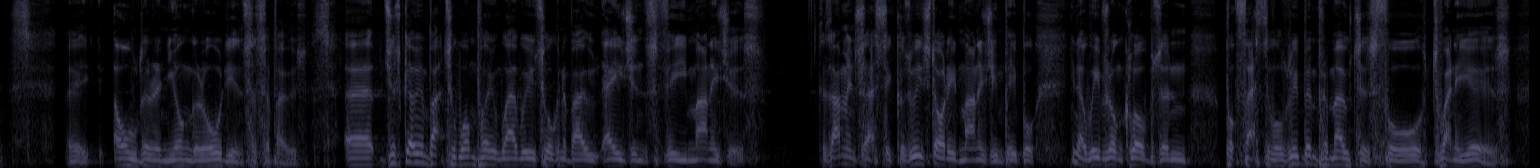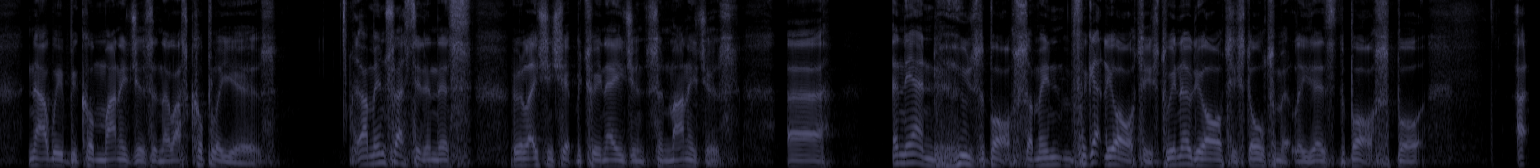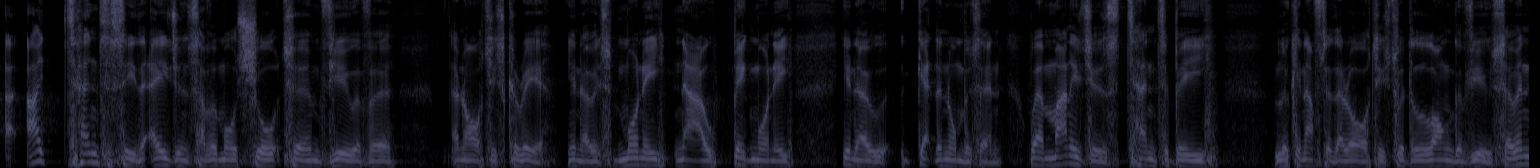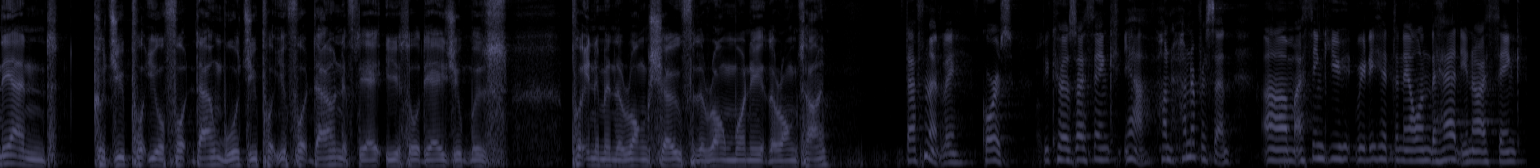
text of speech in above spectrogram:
Older and younger audience, I suppose. Uh, just going back to one point where we were talking about agents v managers, because I'm interested because we started managing people. You know, we've run clubs and put festivals. We've been promoters for 20 years. Now we've become managers in the last couple of years. I'm interested in this relationship between agents and managers. Uh, in the end, who's the boss? I mean, forget the artist. We know the artist ultimately is the boss, but I, I, I tend to see that agents have a more short-term view of a an artist's career. You know, it's money now, big money, you know, get the numbers in. Where managers tend to be looking after their artists with a longer view. So in the end, could you put your foot down? Would you put your foot down if the, you thought the agent was putting him in the wrong show for the wrong money at the wrong time? Definitely, of course. Because I think, yeah, 100%. Um, I think you really hit the nail on the head. You know, I think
